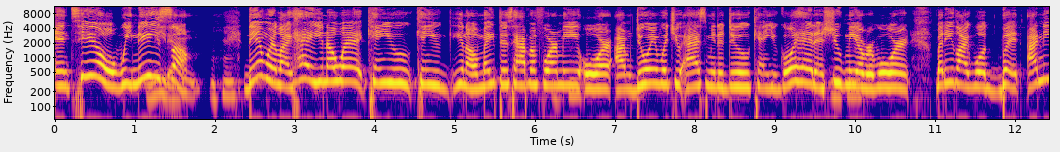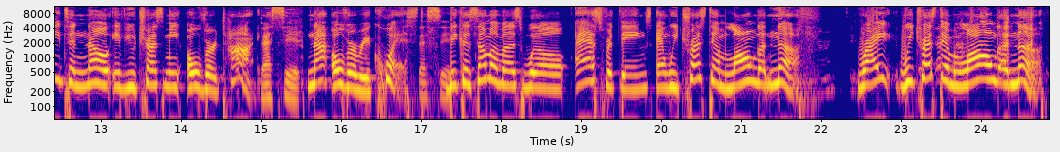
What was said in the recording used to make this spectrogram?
until we need, Need some. Mm-hmm. Then we're like, "Hey, you know what? Can you can you, you know, make this happen for me mm-hmm. or I'm doing what you asked me to do. Can you go ahead and shoot me a mm-hmm. reward?" But he's like, "Well, but I need to know if you trust me over time." That's it. not over request. That's it. Because some of us will ask for things and we trust him long enough, right? We trust him long enough.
